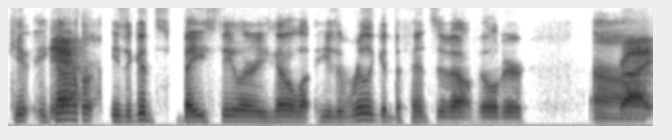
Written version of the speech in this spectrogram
He, he Yeah. kind of he's a good base stealer. He's got a lot, he's a really good defensive outfielder. Um, right.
